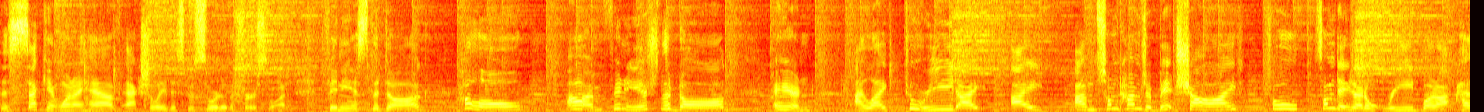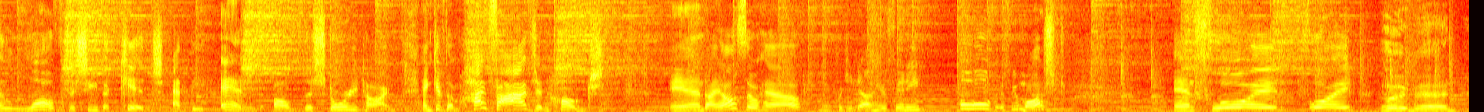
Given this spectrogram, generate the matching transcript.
The second one I have, actually this was sort of the first one, Phineas the dog. Hello, I'm Phineas the dog and I like to read. I, I, I'm sometimes a bit shy, so some days I don't read, but I, I love to see the kids at the end of the story time and give them high fives and hugs. And I also have, let me put you down here, Finny. Oh, if you must. And Floyd, Floyd. Hey man,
